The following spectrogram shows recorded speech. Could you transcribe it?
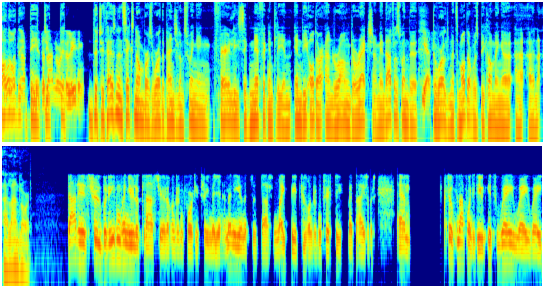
Although the, the, the, landlords the, are. The 2006 numbers were the pendulum swinging fairly significantly in, in the other and wrong direction. I mean, that was when the, yes. the world and its mother was becoming a, a, a landlord. That is true, but even when you look last year at 143 million, how many units is that? It might be 250 about the height of it. Um, so from that point of view, it's way, way, way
